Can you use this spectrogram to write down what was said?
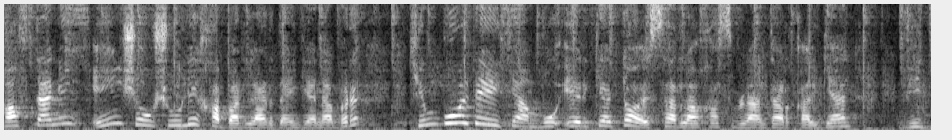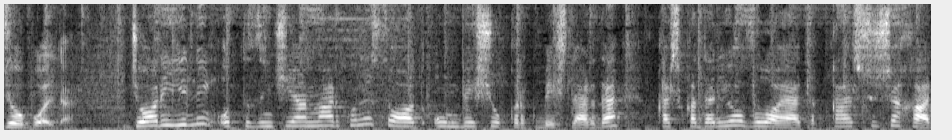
haftaning eng shov-shuvli xabarlaridan yana biri kim bo'ldi ekan bu erkatoy sarlavhasi bilan tarqalgan video bo'ldi. Joriy yilning 30 yanvar kuni soat 15:45 larda qashqadaryo viloyati qarshi shahar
